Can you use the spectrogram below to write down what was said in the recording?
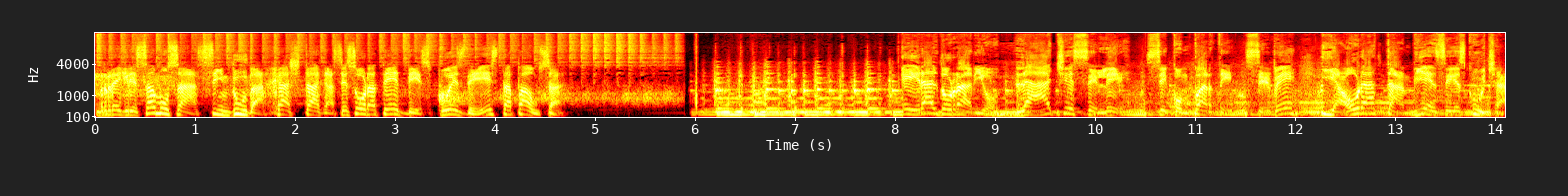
Regresamos a sin duda hashtag asesórate después de esta pausa. Heraldo Radio, la H se lee, se comparte, se ve y ahora también se escucha.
